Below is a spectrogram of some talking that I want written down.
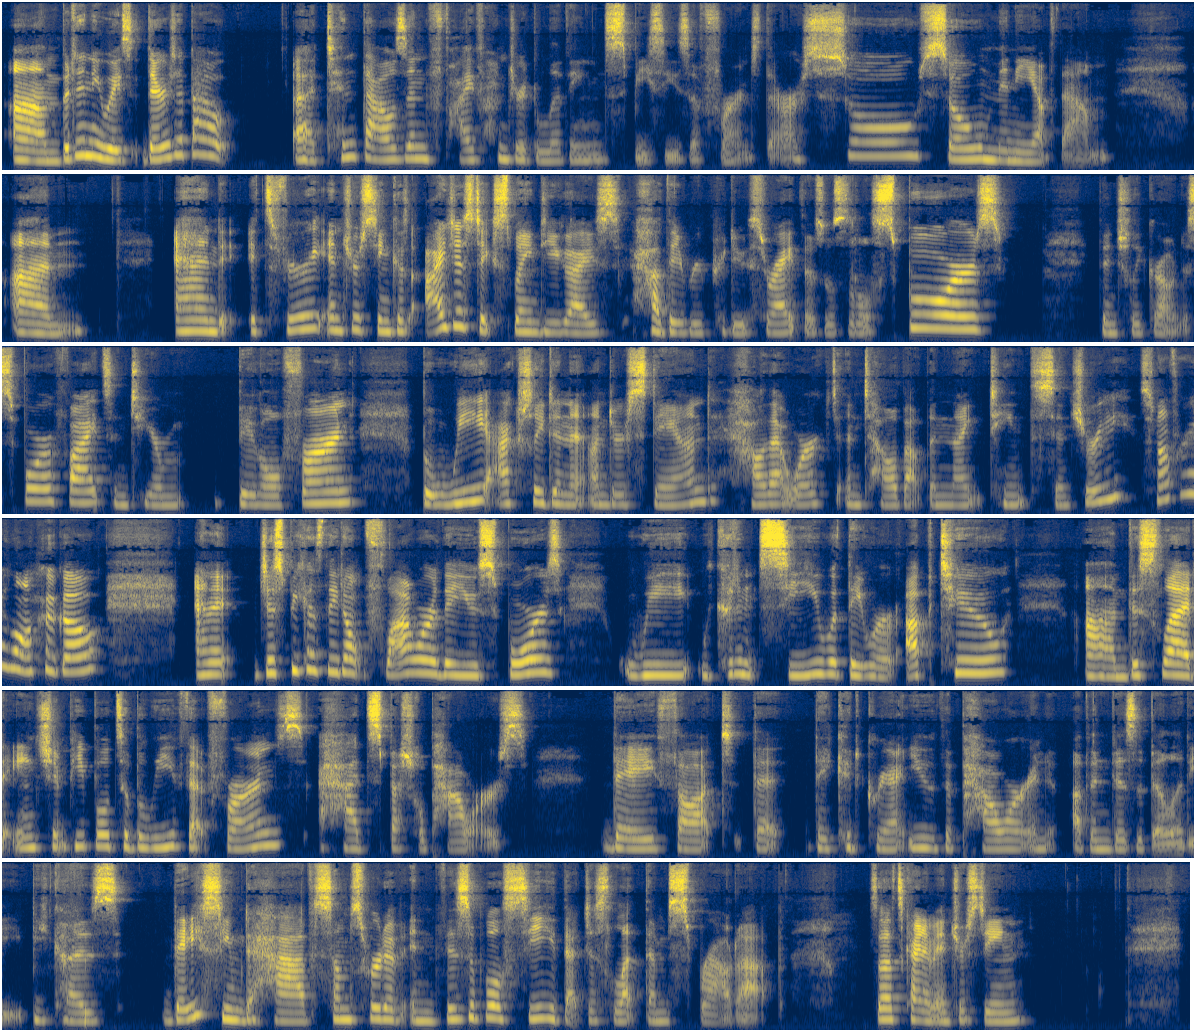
Um, but, anyways, there's about uh, 10,500 living species of ferns. There are so, so many of them. Um, and it's very interesting because I just explained to you guys how they reproduce, right? Those, those little spores eventually grow into sporophytes, into your big old fern. But we actually didn't understand how that worked until about the 19th century. It's not very long ago. And it just because they don't flower, they use spores, we we couldn't see what they were up to. Um, this led ancient people to believe that ferns had special powers. They thought that they could grant you the power in, of invisibility because they seem to have some sort of invisible seed that just let them sprout up. So that's kind of interesting.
